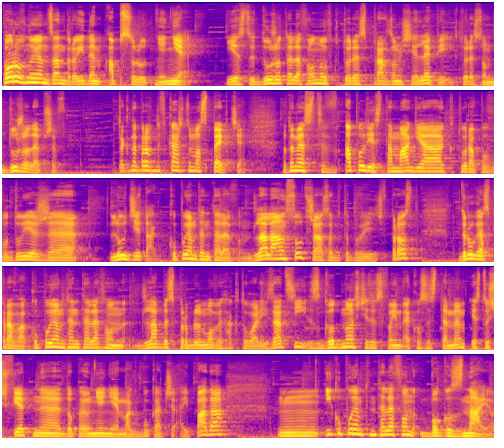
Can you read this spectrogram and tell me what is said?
Porównując z Androidem, absolutnie nie. Jest dużo telefonów, które sprawdzą się lepiej, które są dużo lepsze tak naprawdę w każdym aspekcie. Natomiast w Apple jest ta magia, która powoduje, że ludzie tak, kupują ten telefon dla lansu, trzeba sobie to powiedzieć wprost. Druga sprawa, kupują ten telefon dla bezproblemowych aktualizacji, zgodności ze swoim ekosystemem. Jest to świetne dopełnienie MacBooka czy iPada. Mm, I kupują ten telefon, bo go znają.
